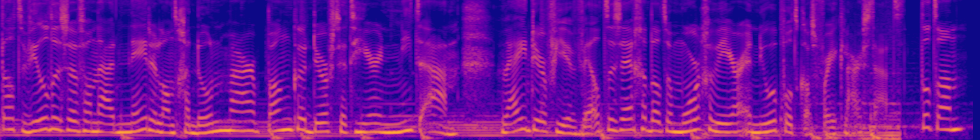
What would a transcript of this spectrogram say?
Dat wilden ze vanuit Nederland gaan doen, maar banken durfden het hier niet aan. Wij durven je wel te zeggen dat er morgen weer een nieuwe podcast voor je klaar staat. Tot dan!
